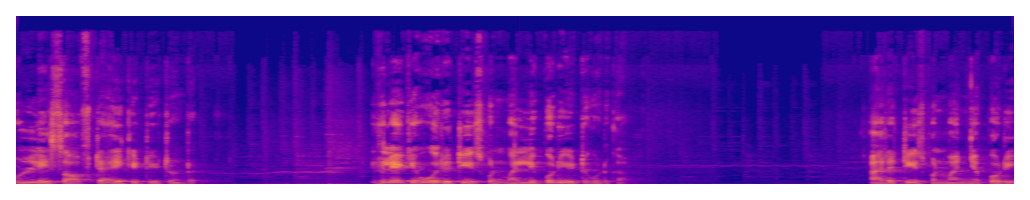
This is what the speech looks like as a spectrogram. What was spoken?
ഉള്ളി സോഫ്റ്റായി കിട്ടിയിട്ടുണ്ട്. ഇതിലേക്ക് ഒരു ടീസ്പൂൺ മല്ലിപ്പൊടി ഇട്ട് കൊടുക്കാം. അര ടീസ്പൂൺ മഞ്ഞൾപ്പൊടി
